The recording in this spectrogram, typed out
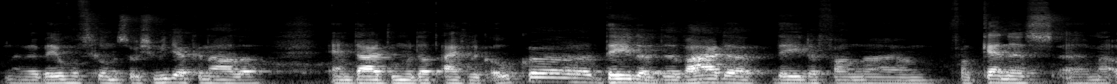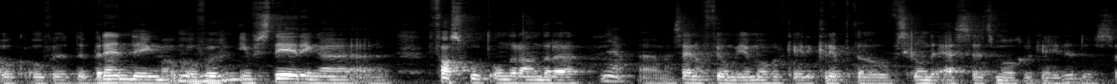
Nou, we hebben heel veel verschillende social media kanalen. En daar doen we dat eigenlijk ook delen. De waarde delen van, ehm, van kennis, maar ook over de branding, maar ook over Mhm. investeringen, eh, vastgoed onder andere. ja. Er zijn nog veel meer mogelijkheden, crypto, verschillende assets mogelijkheden. Dus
